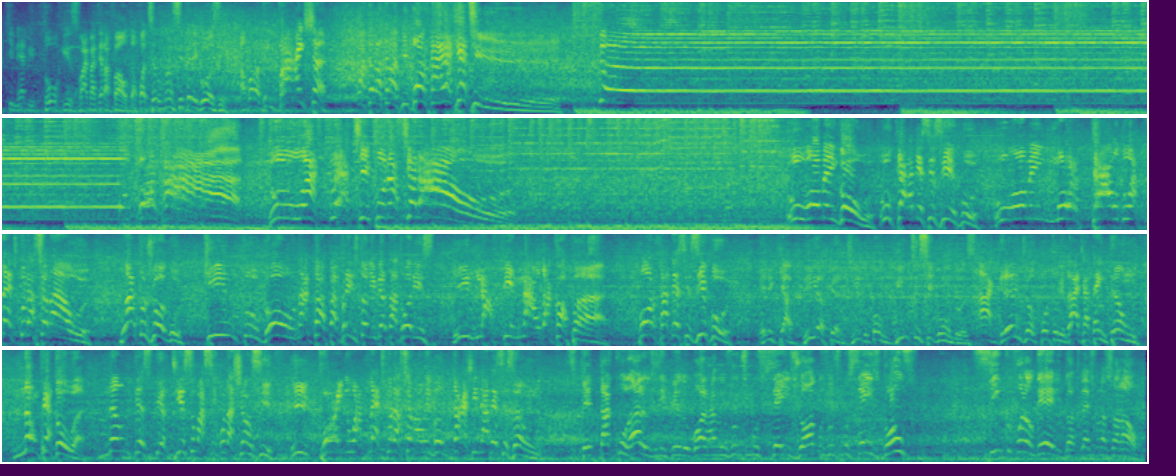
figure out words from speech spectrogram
Maquinelli Torres vai bater a falta. Pode ser um lance perigoso. A bola vem baixa. Bateu na trave. Borja é rede. Borja do Atlético Nacional. O homem gol, o cara decisivo, o homem do Atlético Nacional. Quarto jogo, quinto gol na Copa Princeton Libertadores e na final da Copa. Borja decisivo. Ele que havia perdido com 20 segundos a grande oportunidade até então, não perdoa, não desperdiça uma segunda chance e põe o Atlético Nacional em vantagem na decisão. Espetacular o desempenho do Borja nos últimos seis jogos, os últimos seis gols. Cinco foram dele, do Atlético Nacional.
